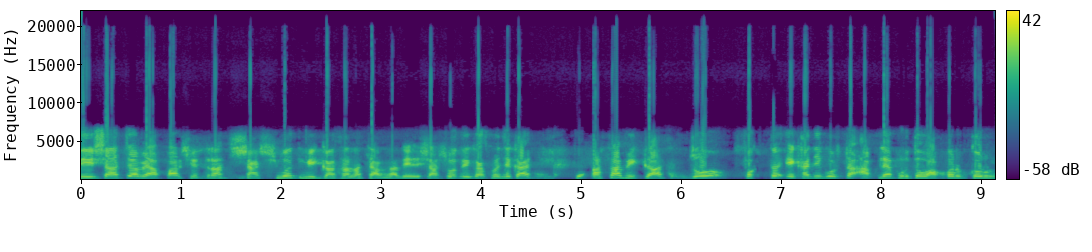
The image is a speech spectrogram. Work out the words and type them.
देशाच्या व्यापार क्षेत्रात शाश्वत विकासाला चालना देणे. शाश्वत विकास म्हणजे काय? असा विकास जो फक्त एखादी गोष्ट आपल्यापुरतं वापर करून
